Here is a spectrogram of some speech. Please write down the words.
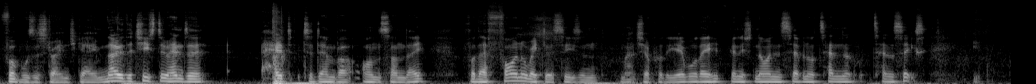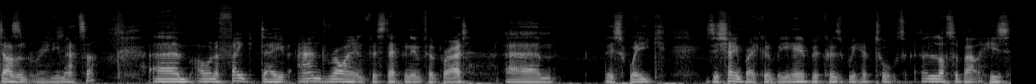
football's a strange game. No, the Chiefs do head to, head to Denver on Sunday for their final regular season matchup of the year. Will they finish 9 and 7 or 10, 10 and 6? It doesn't really matter. Um, I want to thank Dave and Ryan for stepping in for Brad um, this week. It's a shame Brad couldn't be here because we have talked a lot about his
